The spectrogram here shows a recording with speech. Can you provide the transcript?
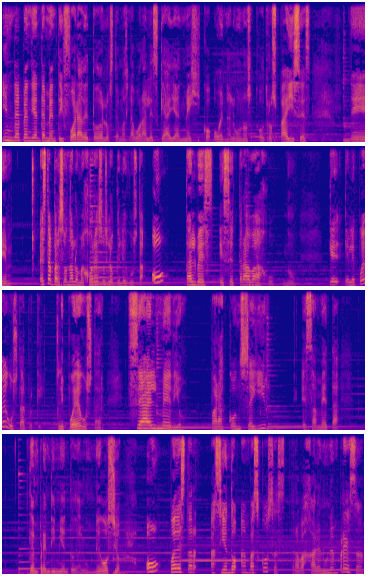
independientemente y fuera de todos los temas laborales que haya en México o en algunos otros países. Eh, esta persona a lo mejor eso es lo que le gusta. O tal vez ese trabajo, ¿no? Que, que le puede gustar, porque le puede gustar sea el medio para conseguir esa meta de emprendimiento de algún negocio o puede estar haciendo ambas cosas, trabajar en una empresa,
